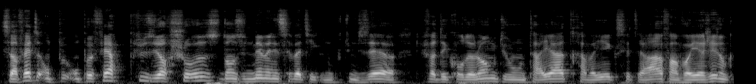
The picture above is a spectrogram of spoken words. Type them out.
c'est en fait on peut on peut faire plusieurs choses dans une même année sabbatique. Donc tu me disais euh, tu peux faire des cours de langue, du volontariat, travailler, etc. Enfin voyager. Donc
